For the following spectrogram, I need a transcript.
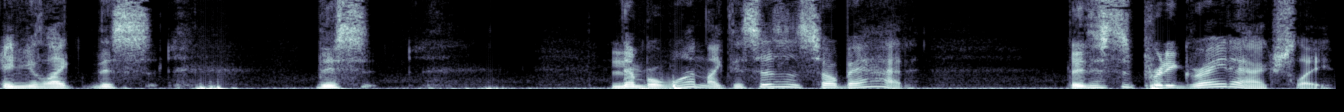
and you're like, this, this. Number one, like this isn't so bad. This is pretty great, actually.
